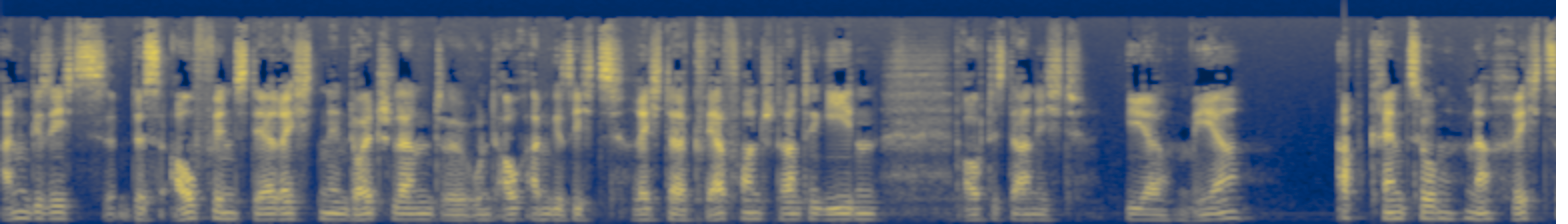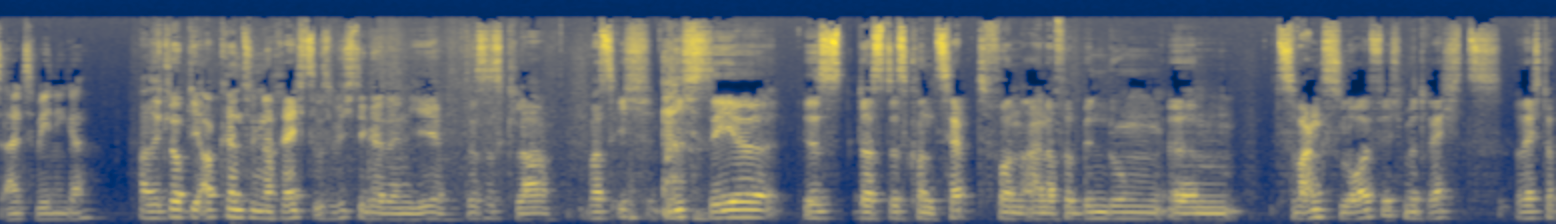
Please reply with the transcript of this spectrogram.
Angesichts des Aufwinds der Rechten in Deutschland äh, und auch angesichts rechter Querfrontstrategien braucht es da nicht eher mehr Abgrenzung nach rechts als weniger? Also ich glaube, die Abgrenzung nach rechts ist wichtiger denn je. Das ist klar. Was ich nicht sehe, ist, dass das Konzept von einer Verbindung ähm, zwangsläufig mit rechts, rechter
